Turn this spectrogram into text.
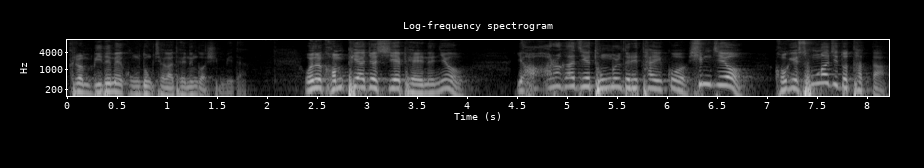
그런 믿음의 공동체가 되는 것입니다. 오늘 건피 아저씨의 배에는요 여러 가지의 동물들이 타 있고 심지어 거기에 송아지도 탔다.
